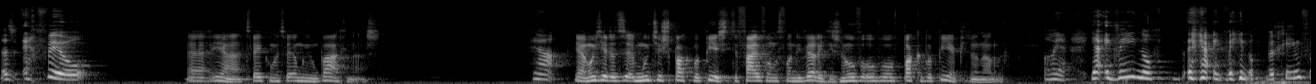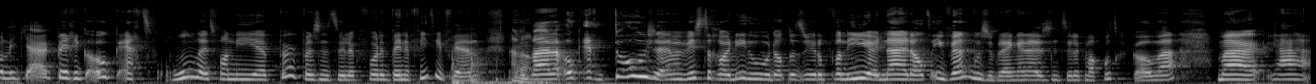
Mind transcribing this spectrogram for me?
Dat is echt veel. eh, ja 2,2 miljoen pagina's. Ja. Ja, moet je, dat, moet je eens pakken papier. Er zitten 500 van die velletjes. En hoeveel, hoeveel pakken papier heb je dan nodig? Oh ja. Ja, ik weet nog, ja, ik weet nog, begin van dit jaar kreeg ik ook echt honderd van die eh, purpose natuurlijk voor het benefit event. Nou, Ja. dat waren ook echt dozen en we wisten gewoon niet hoe we dat natuurlijk van hier naar dat event moesten brengen. En dat is natuurlijk wel goed gekomen. Maar ja,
